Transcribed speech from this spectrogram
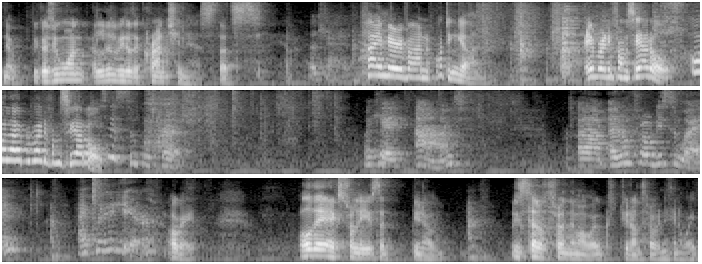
No, because you want a little bit of the crunchiness. That's. Yeah. Okay. Hi, Mary Van Ottingen. Everybody from Seattle. Hola, everybody from Seattle. This is super fresh. Okay, and um, I don't throw this away. I put it here. Okay. All the extra leaves that, you know, instead of throwing them away, you don't throw anything away.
